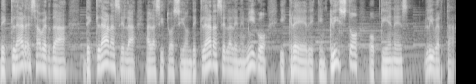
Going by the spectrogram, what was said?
declara esa verdad, declárasela a la situación, declárasela al enemigo y cree de que en Cristo obtienes libertad.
